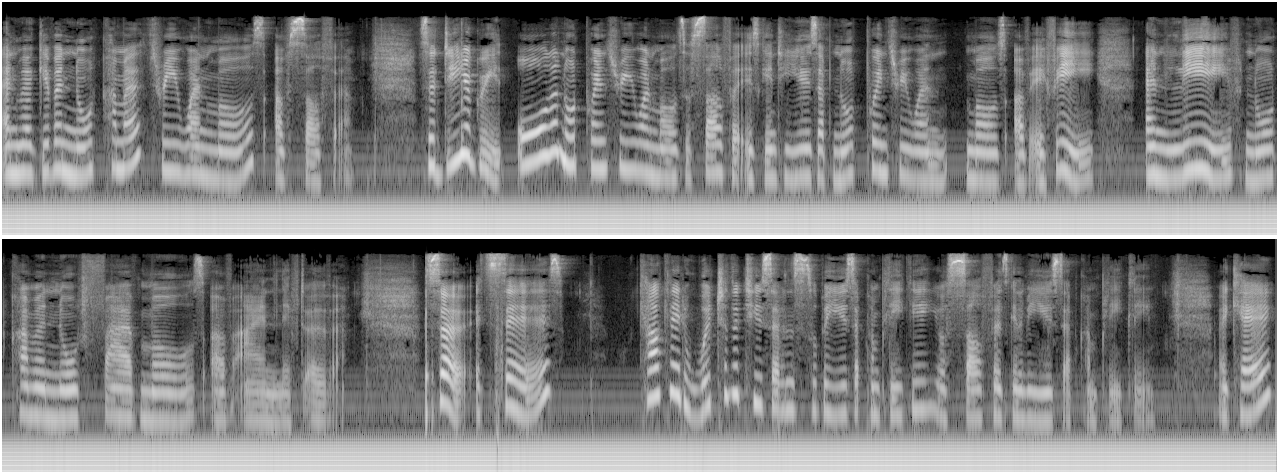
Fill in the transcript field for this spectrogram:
and we're given 0.31 moles of sulfur. So do you agree all the 0.31 moles of sulfur is going to use up 0.31 moles of Fe and leave 0.05 moles of iron left over. So it says calculate which of the two substances will be used up completely. Your sulfur is going to be used up completely. Okay,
